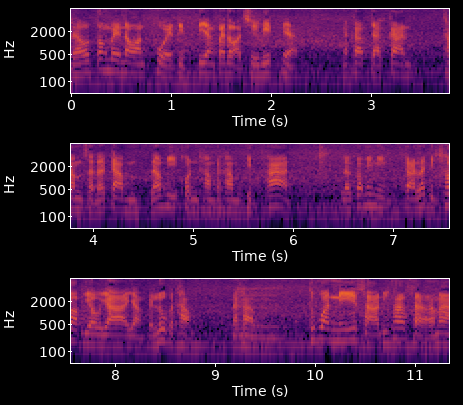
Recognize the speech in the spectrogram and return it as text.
แล้วต้องไปนอนป่วยติดเตียงไปตลอดชีวิตเนี่ยนะครับจากการทำศัลยกรรม แล้วมีคนทำไปทำผิดพลาด แล้วก็ไม่มีการรับผิดชอบเยียวยาอย่างเป็นรูปธรรมนะครับอืมทุกวันนี้ศาลพิพากษามา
